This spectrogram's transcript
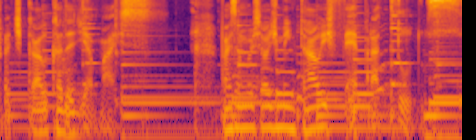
praticá-lo cada dia mais. Paz, amor, saúde mental e fé para todos.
